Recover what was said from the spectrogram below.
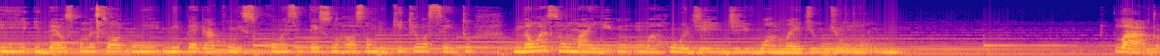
E, e, Deus começou a me, me pegar com isso, com esse texto no relação do que, que eu aceito. Não é só uma, uma rua de, de one way, de, de um lado.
